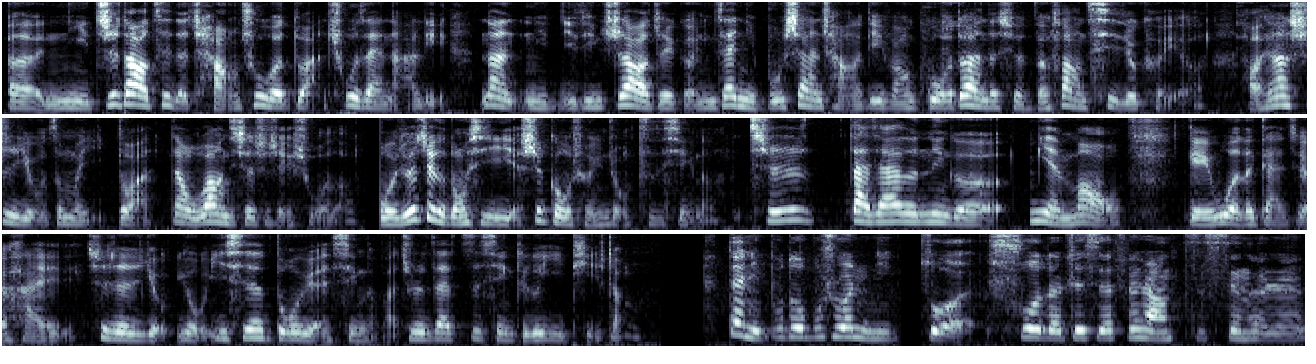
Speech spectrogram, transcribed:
呃，你知道自己的长处和短处在哪里，那你已经知道这个，你在你不擅长的地方，果断的选择放弃就可以了。好像是有这么一段，但我忘记这是谁说的。我觉得这个东西也是构成一种自信的。其实大家的那个面貌给我的感觉还是有有一些多元性的吧，就是在自信这个议题上。但你不得不说，你所说的这些非常自信的人。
